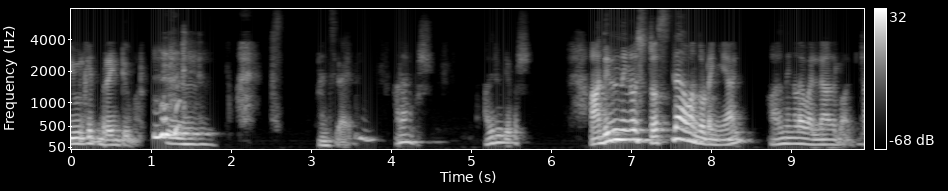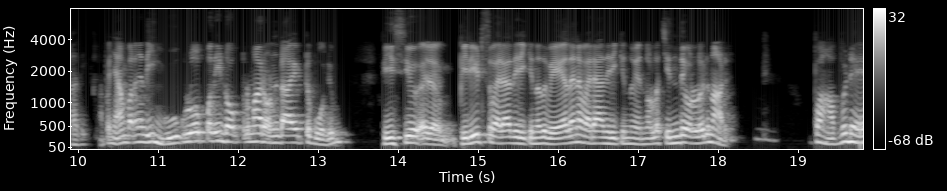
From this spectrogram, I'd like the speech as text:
you will get brain tumour മനസ്സിലായോ. അതാണ് പ്രശ്നം. അതൊരു വലിയ പ്രശ്നം. അതിൽ നിങ്ങൾ സ്ട്രെസ്ഡ് ആവാൻ തുടങ്ങിയാൽ അത് നിങ്ങളെ വല്ലാതെ ബാധിക്കും. അപ്പം ഞാൻ പറഞ്ഞത് ഈ ഗൂഗിളോപ്പതി ഡോക്ടർമാരുണ്ടായിട്ട് പോലും പി സി പീരീഡ്സ് വരാതിരിക്കുന്നത് വേദന വരാതിരിക്കുന്നു എന്നുള്ള ചിന്തയുള്ള ഒരു നാട്. അപ്പോൾ അപ്പൊ അവിടെ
